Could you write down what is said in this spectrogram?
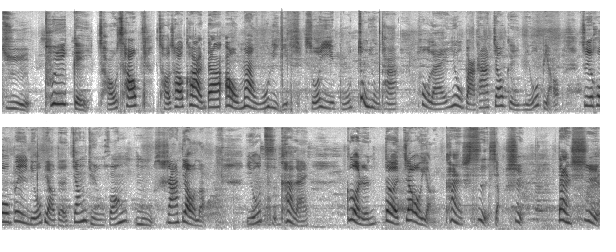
举推给曹操，曹操看他傲慢无礼，所以不重用他。后来又把他交给刘表，最后被刘表的将军黄母杀掉了。由此看来，个人的教养看似小事，但是。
